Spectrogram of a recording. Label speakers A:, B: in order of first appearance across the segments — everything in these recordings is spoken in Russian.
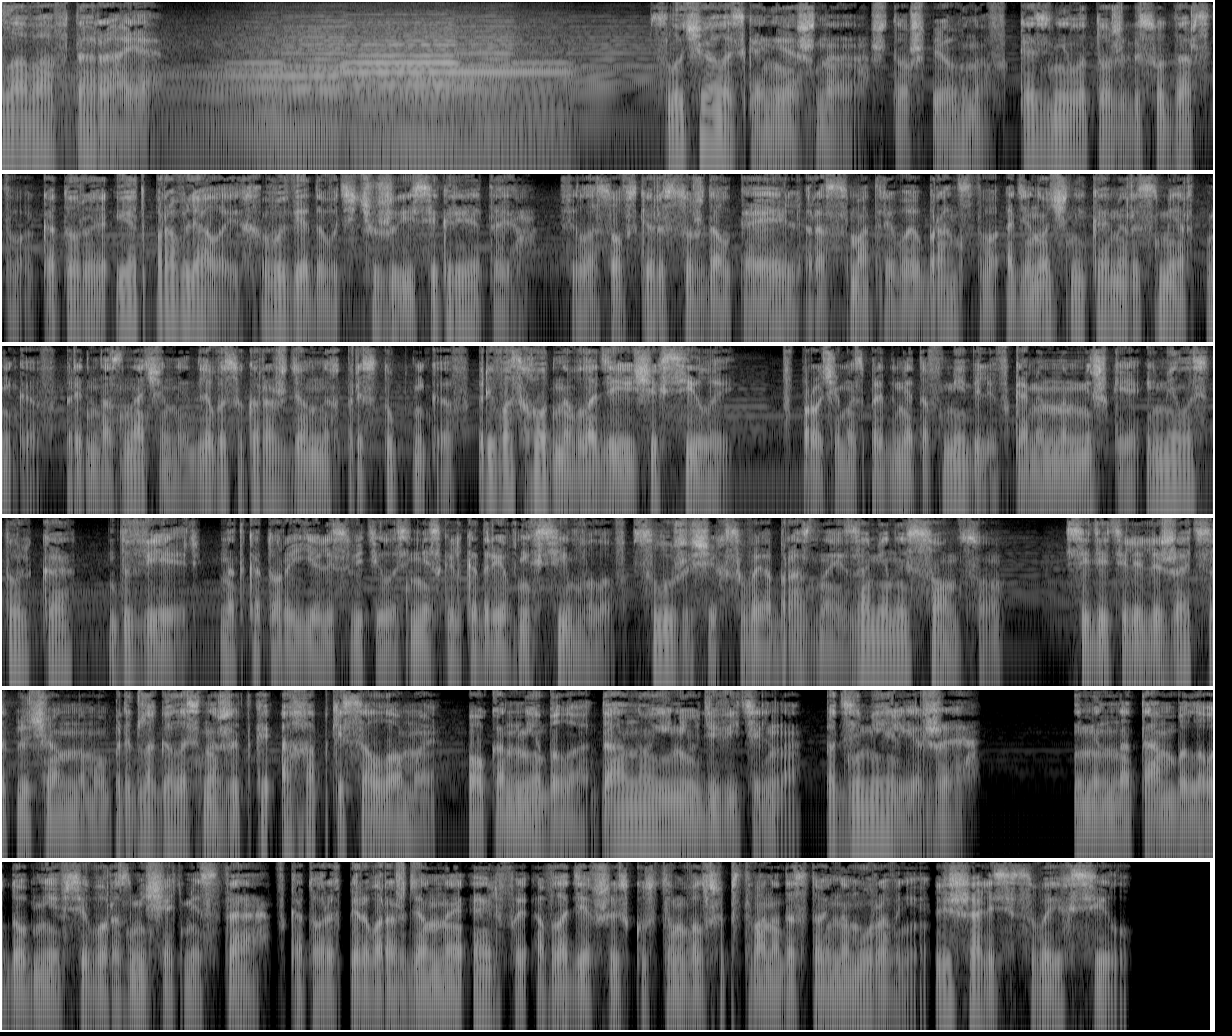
A: Глава вторая Случалось, конечно, что шпионов казнило то же государство, которое и отправляло их выведывать чужие секреты. Философски рассуждал Каэль, рассматривая убранство одиночной камеры смертников, предназначенной для высокорожденных преступников, превосходно владеющих силой. Впрочем, из предметов мебели в каменном мешке имелась только дверь, над которой еле светилось несколько древних символов, служащих своеобразной заменой солнцу. Сидеть или лежать заключенному предлагалось на жидкой охапке соломы. Окон не было, да оно и неудивительно. Подземелье же. Именно там было удобнее всего размещать места, в которых перворожденные эльфы, овладевшие искусством волшебства на достойном уровне, лишались своих сил.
